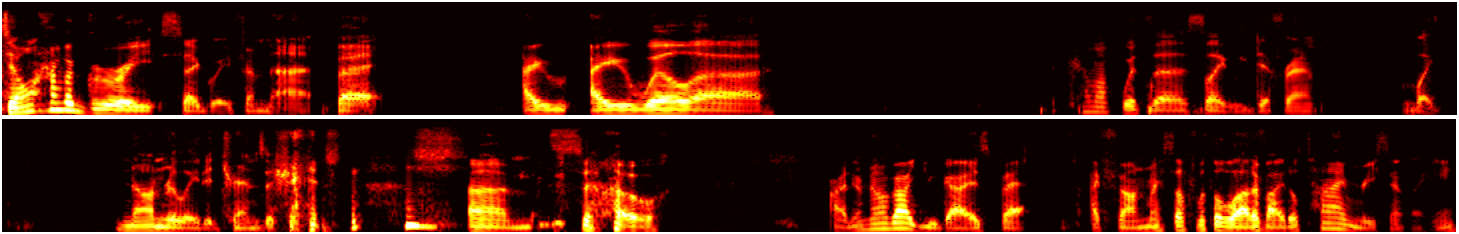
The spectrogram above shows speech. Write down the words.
don't have a great segue from that, but I I will uh come up with a slightly different like non-related transition. um so I don't know about you guys, but I found myself with a lot of idle time recently.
